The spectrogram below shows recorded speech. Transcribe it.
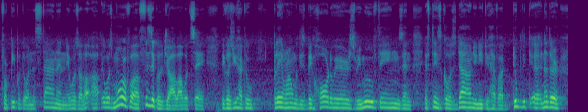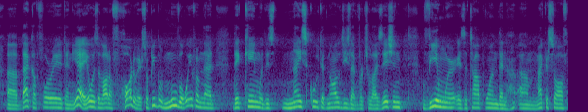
for people to understand. And it was a lot. Uh, it was more of a physical job, I would say, because you had to play around with these big hardwares, remove things, and if things goes down, you need to have a duplicate, uh, another uh, backup for it. And yeah, it was a lot of hardware. So people move away from that. They came with these nice, cool technologies like virtualization. VMware is the top one. Then um, Microsoft.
